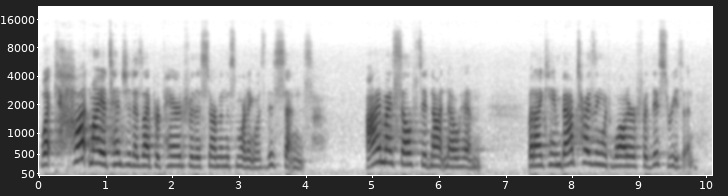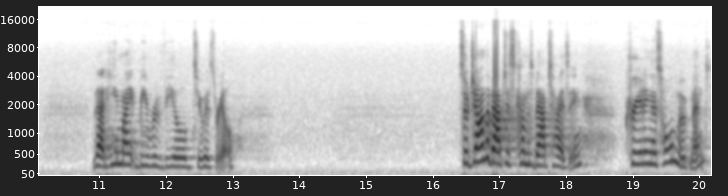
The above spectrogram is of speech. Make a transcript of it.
What caught my attention as I prepared for this sermon this morning was this sentence I myself did not know him, but I came baptizing with water for this reason that he might be revealed to Israel. So John the Baptist comes baptizing, creating this whole movement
